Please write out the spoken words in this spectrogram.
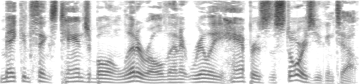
making things tangible and literal, then it really hampers the stories you can tell.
